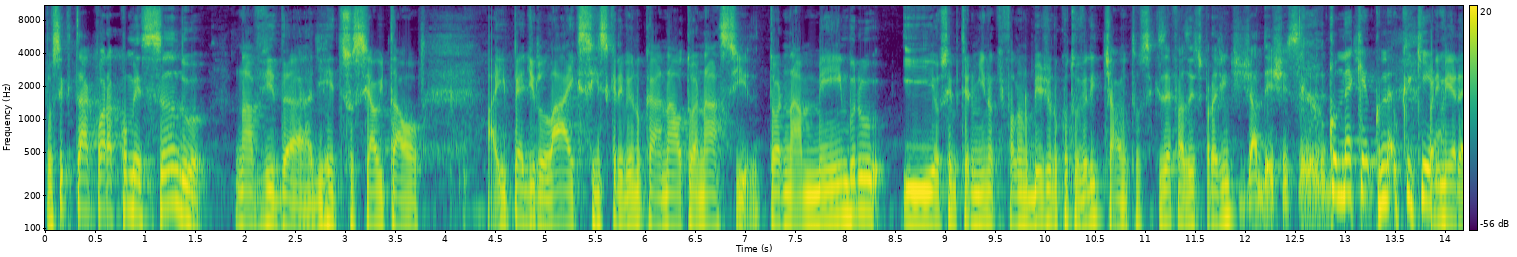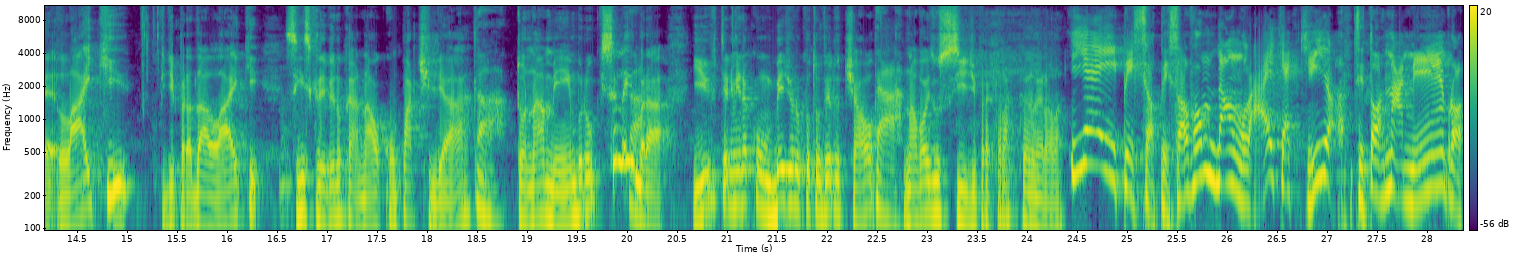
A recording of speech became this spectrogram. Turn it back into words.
você que tá agora começando na vida de rede social e tal, aí pede like, se inscrever no canal, tornar-se tornar membro. E eu sempre termino aqui falando beijo no cotovelo e tchau. Então, se você quiser fazer isso pra gente, já deixa esse. Como é que, como é, o que que é? Primeiro é like, pedir pra dar like, se inscrever no canal, compartilhar, Tá. tornar membro, o que você lembrar. E termina com um beijo no cotovelo, tchau, Tá. na voz do Cid, pra aquela câmera lá. E aí, pessoal? Pessoal, vamos dar um like aqui, ó. Se tornar membro, ó.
